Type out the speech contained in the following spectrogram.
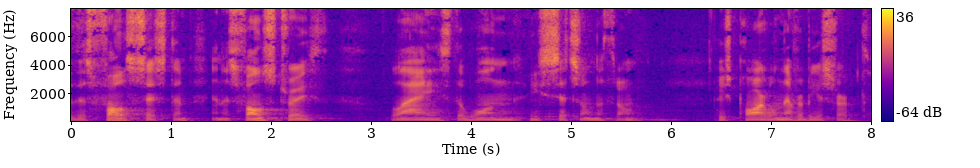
with this false system and this false truth, lies the one who sits on the throne, whose power will never be usurped.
